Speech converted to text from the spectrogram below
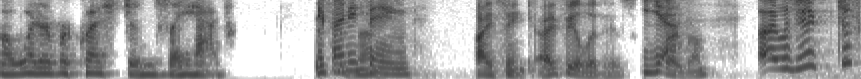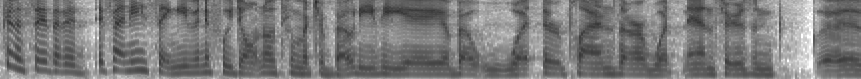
uh, whatever questions they have. If This is anything, nice. I think I feel it is. Yeah. Sorry, Ron. I was just going to say that it, if anything, even if we don't know too much about EVA, about what their plans are, what answers and uh,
